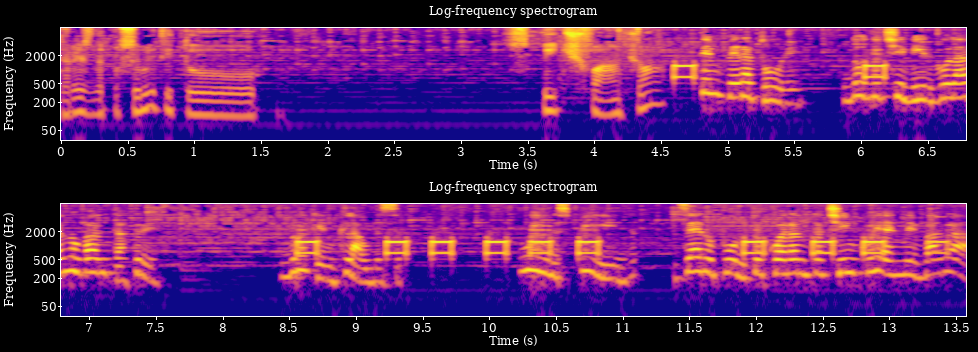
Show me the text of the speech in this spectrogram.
There is the possibility to speech function. Temperature 12,93. Broken clouds. Wind speed 0.45 n barra.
